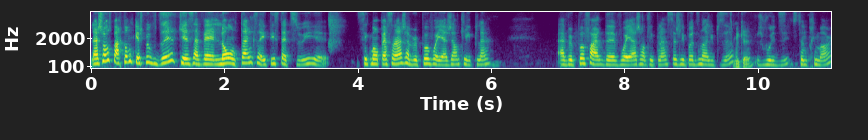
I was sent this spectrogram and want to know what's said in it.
La chose, par contre, que je peux vous dire, que ça fait longtemps que ça a été statué, euh, c'est que mon personnage, elle veut pas voyager entre les plans. Elle veut pas faire de voyage entre les plans. Ça, je l'ai pas dit dans l'épisode. Je vous le dis, c'est une primeur.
